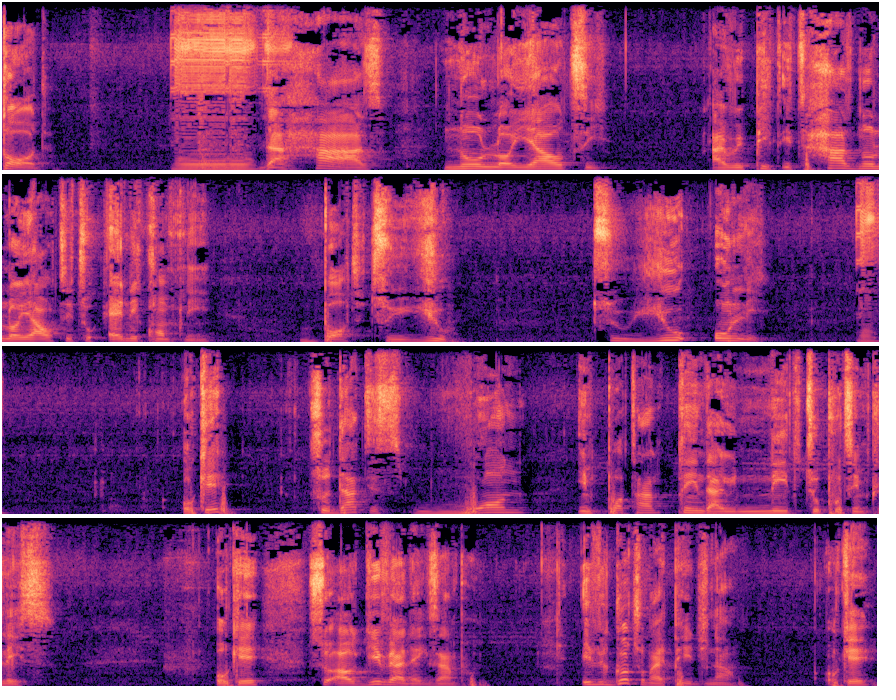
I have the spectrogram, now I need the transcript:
third. That has no loyalty. I repeat, it has no loyalty to any company but to you. To you only. Okay? So that is one important thing that you need to put in place. Okay? So I'll give you an example. If you go to my page now, okay?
